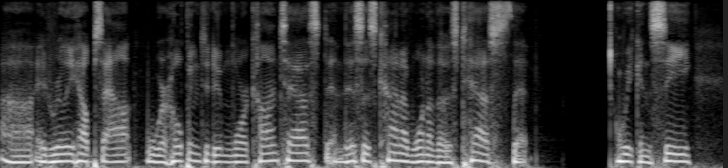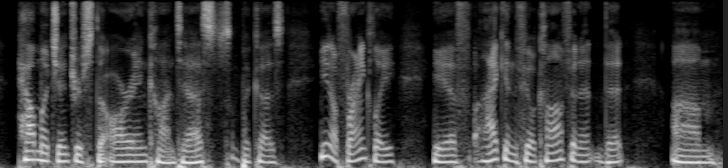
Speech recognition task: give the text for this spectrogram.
Uh, it really helps out. We're hoping to do more contests, and this is kind of one of those tests that we can see how much interest there are in contests because, you know, frankly, if I can feel confident that um,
